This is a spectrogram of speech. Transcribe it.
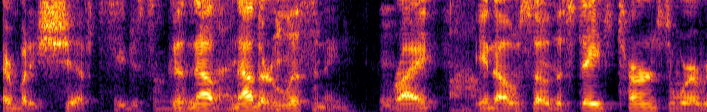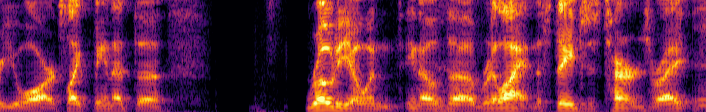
everybody shifts You're just on the because now side. now they're listening, right? Wow. You know, so the stage turns to wherever you are. It's like being at the rodeo and you know the Reliant. The stage just turns, right? Yeah.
